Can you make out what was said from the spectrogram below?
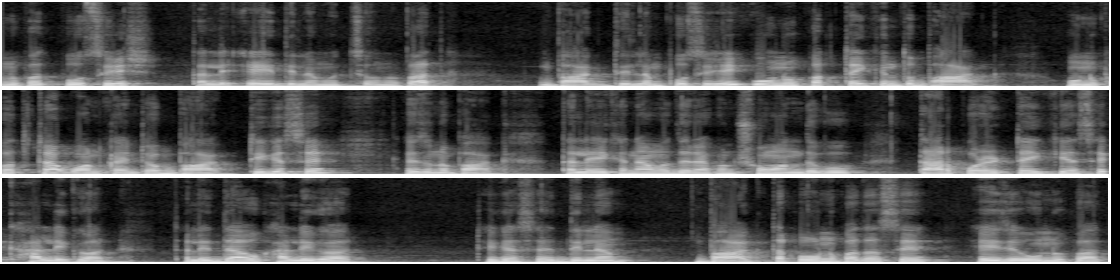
অনুপাত পঁচিশ, তাহলে এই দিলাম হচ্ছে অনুপাত, ভাগ দিলাম পঁচিশ। এই অনুপাতটাই কিন্তু ভাগ। অনুপাতটা ওয়ান কাইন্ড অফ ভাগ, ঠিক আছে? এই জন্য ভাগ। তাহলে এখানে আমাদের এখন সমান দেবো। তারপরেরটাই কি আছে? খালি ঘর। তাহলে দাও খালি ঘর। ঠিক আছে? দিলাম। ভাগ, তারপর অনুপাত আছে? এই যে অনুপাত।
